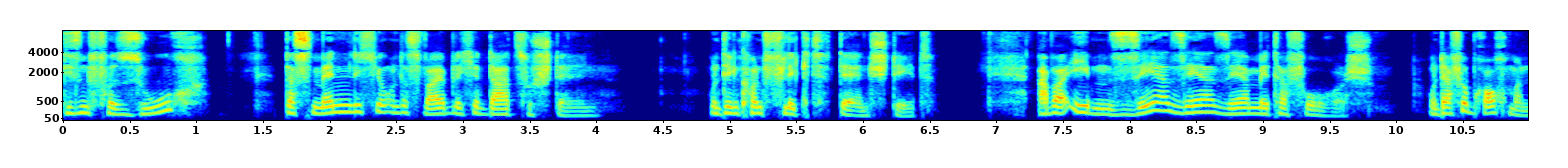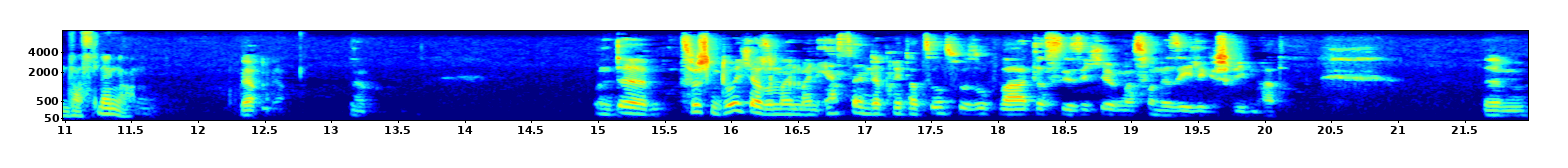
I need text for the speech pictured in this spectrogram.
diesen Versuch, das Männliche und das Weibliche darzustellen. Und den Konflikt, der entsteht. Aber eben sehr, sehr, sehr metaphorisch. Und dafür braucht man was länger. Ja. ja. Und äh, zwischendurch, also mein, mein erster Interpretationsversuch war, dass sie sich irgendwas von der Seele geschrieben hat. Ähm,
